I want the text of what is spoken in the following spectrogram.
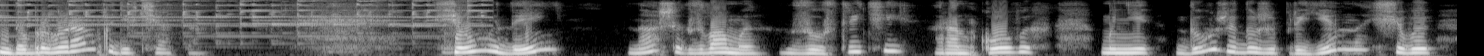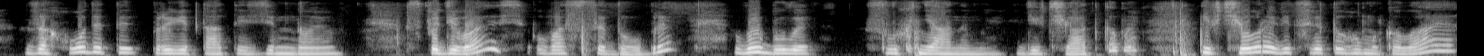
Доброго ранку, дівчата! Сьомий день наших з вами зустрічей ранкових. Мені дуже-дуже приємно, що ви заходите привітатись зі мною. Сподіваюсь, у вас все добре. Ви були слухняними дівчатками і вчора від Святого Миколая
